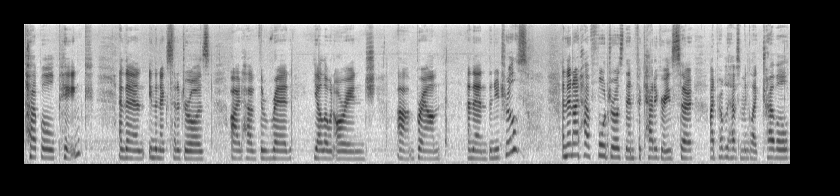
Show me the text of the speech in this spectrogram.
purple, pink and then in the next set of drawers I'd have the red, yellow and orange, um, brown and then the neutrals and then I'd have four drawers then for categories so I'd probably have something like travel,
